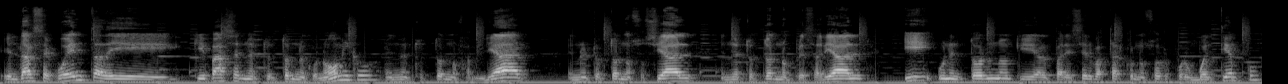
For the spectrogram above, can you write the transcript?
el darse cuenta de qué pasa en nuestro entorno económico, en nuestro entorno familiar, en nuestro entorno social, en nuestro entorno empresarial y un entorno que al parecer va a estar con nosotros por un buen tiempo,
